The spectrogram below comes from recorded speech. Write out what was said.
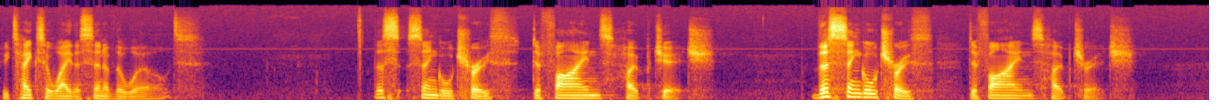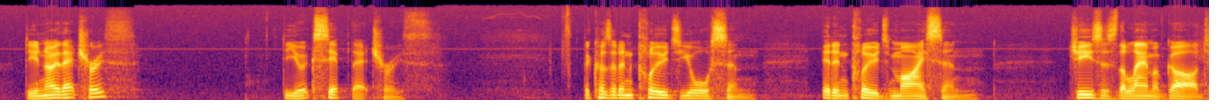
who takes away the sin of the world. This single truth defines Hope Church. This single truth defines Hope Church. Do you know that truth? Do you accept that truth? Because it includes your sin, it includes my sin. Jesus, the Lamb of God,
